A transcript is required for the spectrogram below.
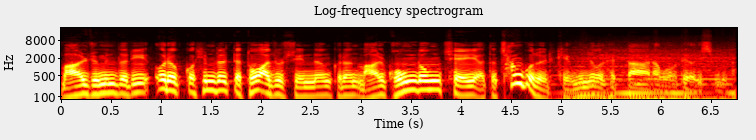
마을 주민들이 어렵고 힘들 때 도와줄 수 있는 그런 마을 공동체의 어떤 창고도 이렇게 운영을 했다라고 되어 있습니다.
